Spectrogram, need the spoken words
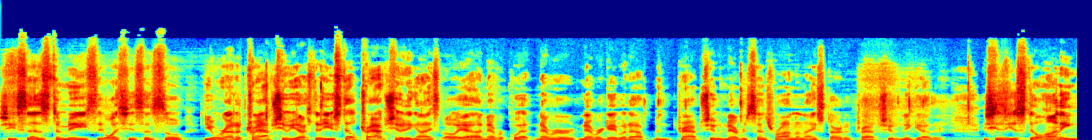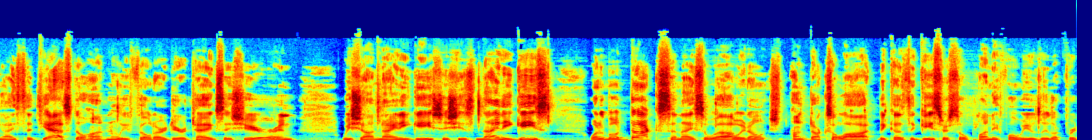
she says to me, she- well, she says, "So you were at a trap shoot yesterday? You still trap shooting?" And I said, "Oh yeah, never quit, never never gave it up, been trap shooting ever since Ron and I started trap shooting together." And she says, "You still hunting?" I said, "Yeah, still hunting. We filled our deer tags this year, and we shot ninety geese." And she's ninety geese. What about ducks? And I said, well, we don't hunt ducks a lot because the geese are so plentiful. We usually look for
